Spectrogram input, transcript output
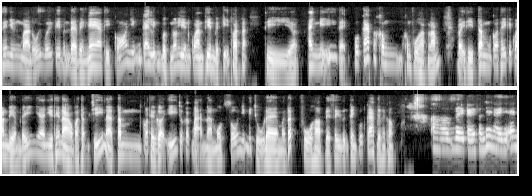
Thế nhưng mà đối với cái vấn đề về nghe thì có những cái lĩnh vực nó liên quan thiên về kỹ thuật đó thì ờ, anh nghĩ để podcast nó không không phù hợp lắm. Vậy thì tâm có thấy cái quan điểm đấy như thế nào? Và thậm chí là tâm có thể gợi ý cho các bạn là một số những cái chủ đề mà rất phù hợp để xây dựng kênh podcast được hay không? À, về cái vấn đề này thì em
